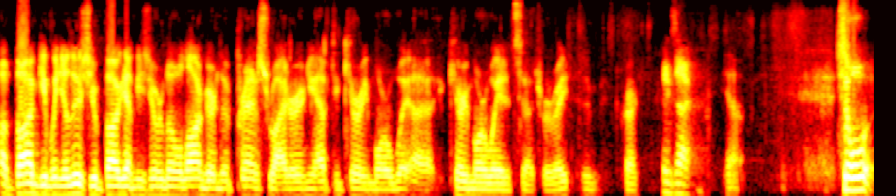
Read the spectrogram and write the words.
a bug when you lose your bug, that means you're no longer the apprentice rider, and you have to carry more weight, uh, carry more weight, etc. Right? Correct. Exactly. Yeah. So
